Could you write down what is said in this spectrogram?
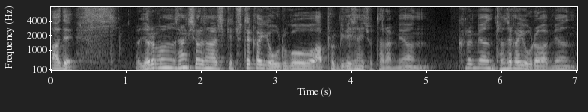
아, 네. 여러분 상식적으로 생각하실 때 주택 가격이 오르고 앞으로 미래 시장이 좋다라면 그러면 전세 가격이 올라가면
